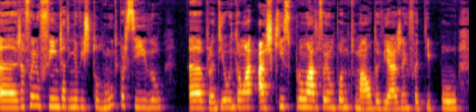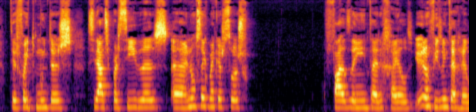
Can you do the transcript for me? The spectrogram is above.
uh, já foi no fim, já tinha visto tudo muito parecido. Uh, pronto, eu então acho que isso por um lado foi um ponto mau da viagem, foi tipo ter feito muitas cidades parecidas. Uh, não sei como é que as pessoas fazem interrails. Eu não fiz o interrail,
